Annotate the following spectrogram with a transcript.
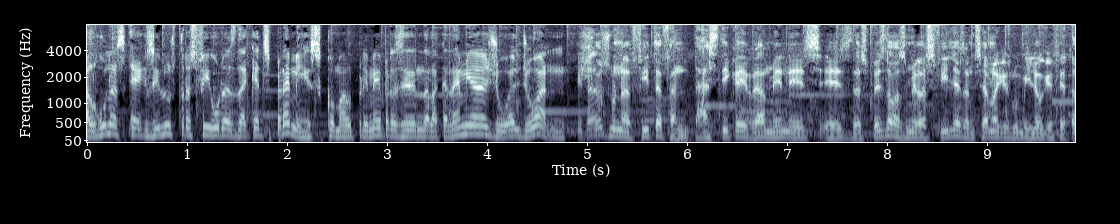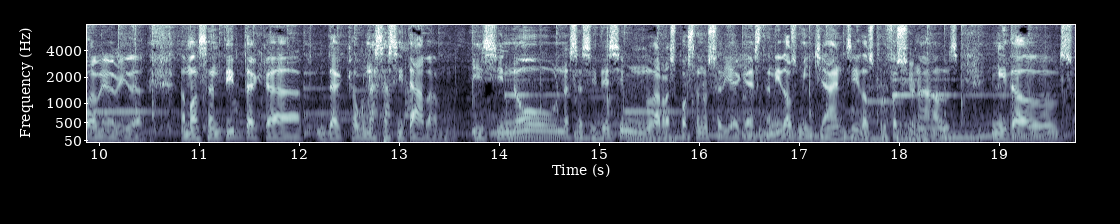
Algunes ex-il·lustres figures d'aquests premis, com el primer president de l'Acadèmia, Joel Joan. Això és una fita fantàstica i realment és, és després de les meves filles em sembla que és el millor que he fet a la meva vida, amb el sentit de que, de que ho necessitàvem. I si no ho necessitéssim, la resposta no seria aquesta, ni dels mitjans, ni dels professionals, ni dels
